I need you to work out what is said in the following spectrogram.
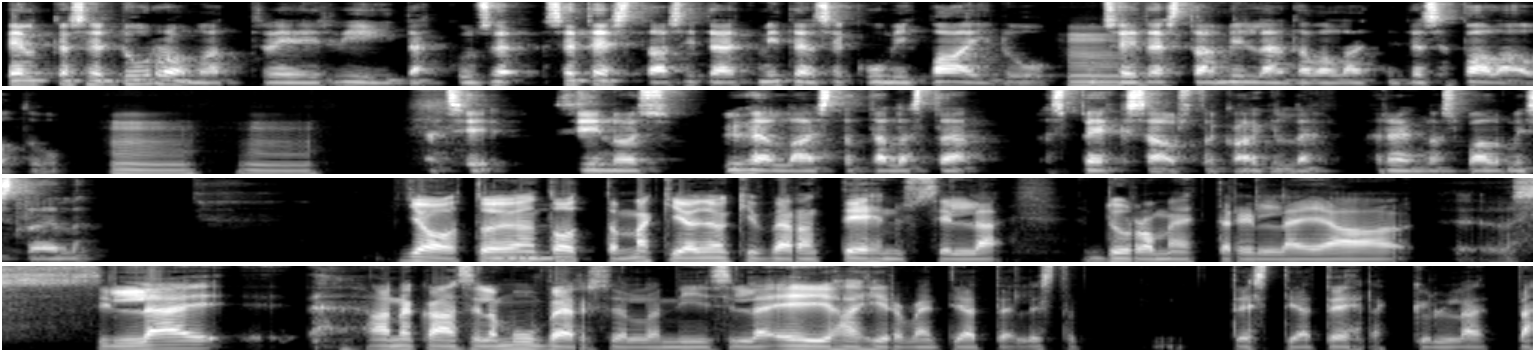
Pelkkä se duromatri ei riitä, kun se, se testaa sitä, että miten se kumi painuu, mm. mutta se ei testaa millään tavalla, että miten se palautuu. Mm. Mm. Et si, siinä olisi yhdenlaista tällaista speksausta kaikille rengasvalmistajille. Joo, toi on mm. totta. Mäkin olen jonkin verran tehnyt sillä durometrillä ja sillä ei, ainakaan sillä mun versiolla, niin sillä ei ihan hirveän tieteellistä testiä tehdä kyllä, että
